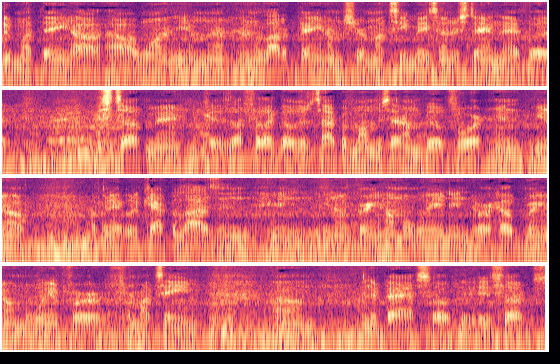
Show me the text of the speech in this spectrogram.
do my thing how, how I want. I'm in a lot of pain. I'm sure my teammates understand that, but it's tough, man, because I feel like those are the type of moments that I'm built for, and you know, I've been able to capitalize and, and you know bring home a win and or help bring home a win for for my team um, in the past. So it, it sucks.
